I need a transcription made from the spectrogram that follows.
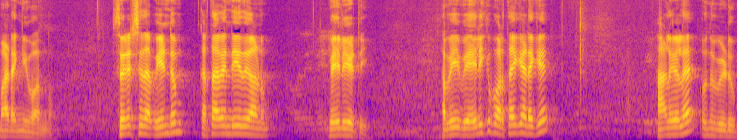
മടങ്ങി വന്നു. സുരക്ഷിത വീണ്ടും കർത്താവ് എന്ത് ചെയ്ത് കാണും? വേലി കെട്ടി അപ്പോൾ ഈ വേലിക്ക് പുറത്തേക്ക് ഇടയ്ക്ക് ആളുകളെ ഒന്ന് വിടും.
